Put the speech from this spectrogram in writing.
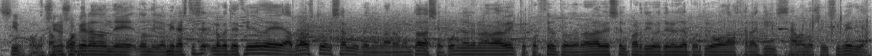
Sí, como si no jugando. supiera dónde, dónde iba. Mira, este es lo que te decía yo de. Hablabas tú del Sanluqueño, la remontada. Se pone el Granada B, que por cierto, el Granada B es el partido que tiene el Deportivo Guadalajara aquí, sábado seis y media,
